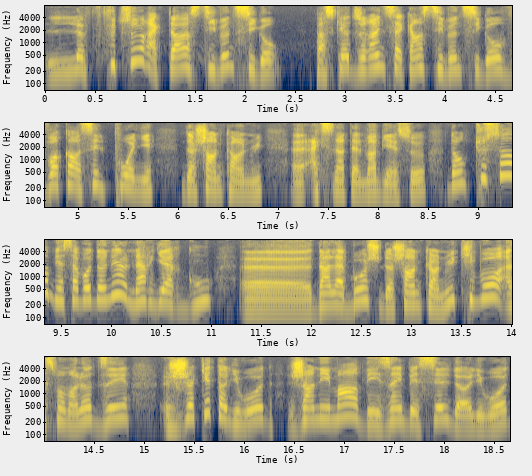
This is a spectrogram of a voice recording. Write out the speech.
le futur acteur Steven Seagal. Parce que durant une séquence, Steven Seagal va casser le poignet de Sean Connery, euh, accidentellement bien sûr. Donc tout ça, bien, ça va donner un arrière-goût euh, dans la bouche de Sean Connery qui va à ce moment-là dire je quitte Hollywood, j'en ai marre des imbéciles de Hollywood,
